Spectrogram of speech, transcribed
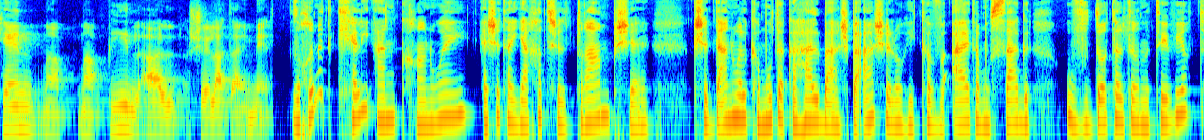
כן מעפיל על שאלת האמת. זוכרים את קלי אן קונווי, אשת היח"צ של טראמפ, שכשדנו על כמות הקהל בהשבעה שלו, היא קבעה את המושג עובדות אלטרנטיביות?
